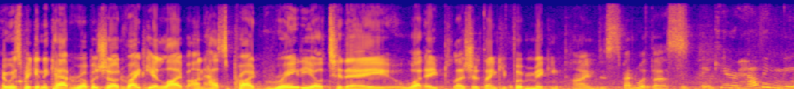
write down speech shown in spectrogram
And we're speaking to Kat Robichaud right here live on House of Pride Radio today. What a pleasure. Thank you for making time to spend with us. Thank you for having me.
